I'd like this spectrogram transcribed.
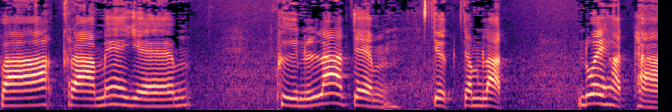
ฟ้า คราแม่แย้ม ผืนลาดแจ่ม เจิดจำหลัด ด้วยหัตถา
